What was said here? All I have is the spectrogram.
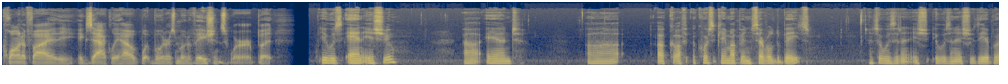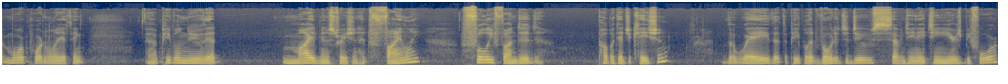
quantify the exactly how what voters' motivations were, but it was an issue, uh, and uh, of course, it came up in several debates, and so was it an issue? It was an issue there. But more importantly, I think uh, people knew that my administration had finally fully funded public education the way that the people had voted to do 17, 18 years before.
